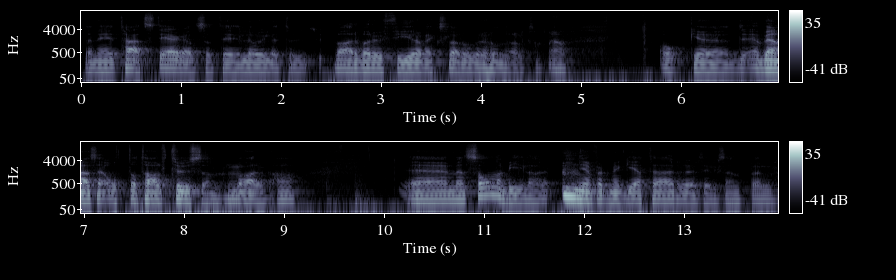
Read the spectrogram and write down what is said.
Den är tätstegad så att det är löjligt. Varvar du fyra växlar då går det 100 liksom. Ja. Och eh, jag menar såhär 8 500 Mm. varv. Ja. Eh, Men sådana bilar jämfört med GTR till exempel.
